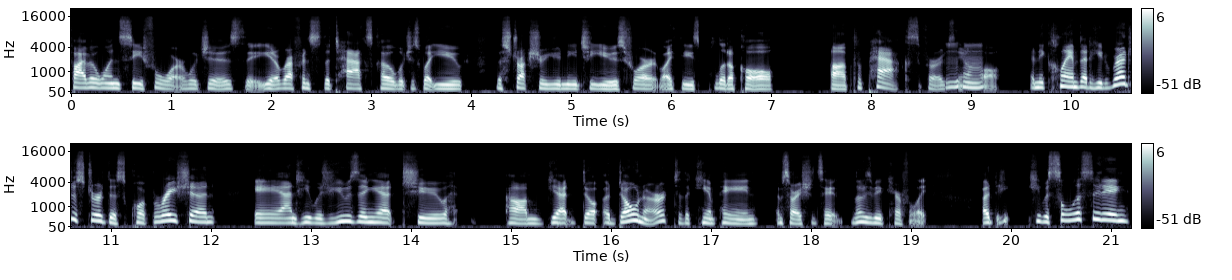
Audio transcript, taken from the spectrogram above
501c4, which is the, you know, reference to the tax code, which is what you, the structure you need to use for like these political, uh, for PACs, for mm-hmm. example. Mm-hmm. And he claimed that he'd registered this corporation and he was using it to um, get do- a donor to the campaign. I'm sorry, I should say, let me be carefully. Uh, he, he was soliciting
